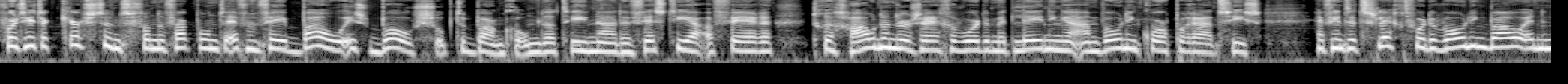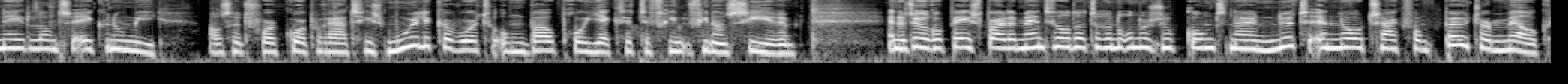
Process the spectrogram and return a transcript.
Voorzitter Kerstens van de vakbond FNV Bouw is boos op de banken... omdat die na de Vestia-affaire terughoudender zijn geworden... met leningen aan woningcorporaties. Hij vindt het slecht voor de woningbouw en de Nederlandse economie... als het voor corporaties moeilijker wordt om bouwprojecten te fi- financieren. En het Europees Parlement wil dat er een onderzoek komt... naar nut en noodzaak van peutermelk.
